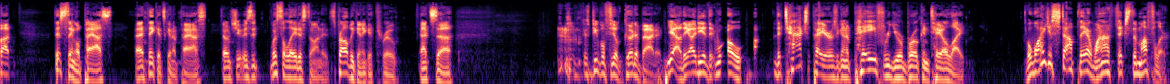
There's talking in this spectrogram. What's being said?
But this thing will pass. I think it's going to pass, don't you? Is it? What's the latest on it? It's probably going to get through. That's uh, because people feel good about it. Yeah, the idea that oh, the taxpayers are going to pay for your broken tail light. Well, why just stop there? Why not fix the muffler?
